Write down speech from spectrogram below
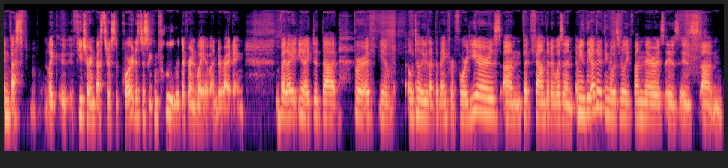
invest like uh, future investor support is just a completely different way of underwriting. But I you know I did that for if you know ultimately was at the bank for four years, um, but found that it wasn't. I mean, the other thing that was really fun there is is is um,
